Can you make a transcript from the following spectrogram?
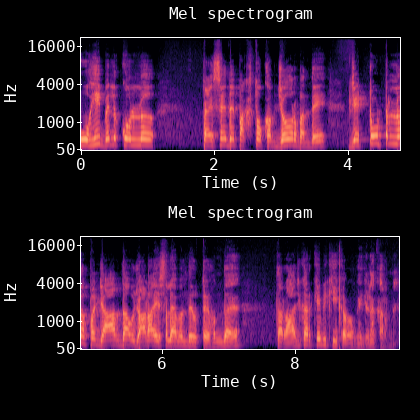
ਉਹੀ ਬਿਲਕੁਲ ਪੈਸੇ ਦੇ ਪੱਖ ਤੋਂ ਕਮਜ਼ੋਰ ਬੰਦੇ, ਜੇ ਟੋਟਲ ਪੰਜਾਬ ਦਾ ਉਜਾੜਾ ਇਸ ਲੈਵਲ ਦੇ ਉੱਤੇ ਹੁੰਦਾ ਹੈ, ਤਾਂ ਰਾਜ ਕਰਕੇ ਵੀ ਕੀ ਕਰੋਗੇ ਜਿਹੜਾ ਕਰਨਾ ਹੈ?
